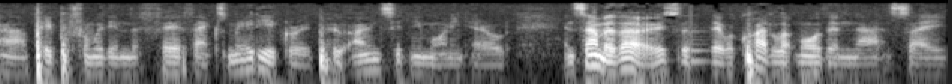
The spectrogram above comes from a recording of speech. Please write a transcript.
uh, people from within the Fairfax Media Group who own Sydney Morning Herald, and some of those there were quite a lot more than uh, say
